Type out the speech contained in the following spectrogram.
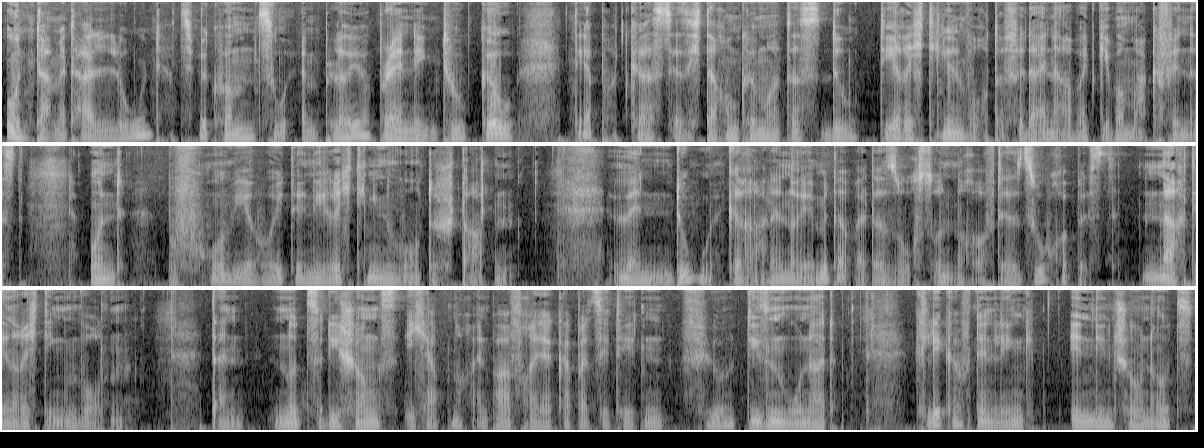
Und damit hallo und herzlich willkommen zu Employer Branding to Go, der Podcast, der sich darum kümmert, dass du die richtigen Worte für deine Arbeitgebermarke findest. Und bevor wir heute in die richtigen Worte starten, wenn du gerade neue Mitarbeiter suchst und noch auf der Suche bist nach den richtigen Worten, dann nutze die Chance. Ich habe noch ein paar freie Kapazitäten für diesen Monat. Klick auf den Link in den Show Notes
